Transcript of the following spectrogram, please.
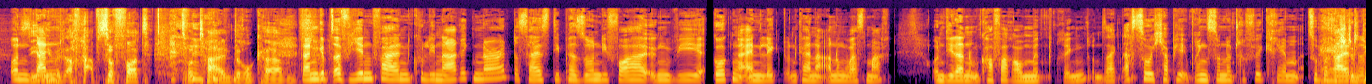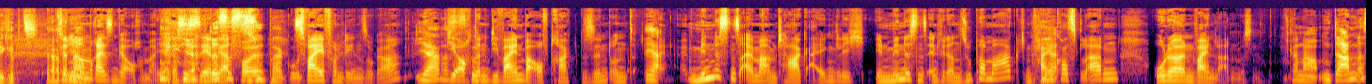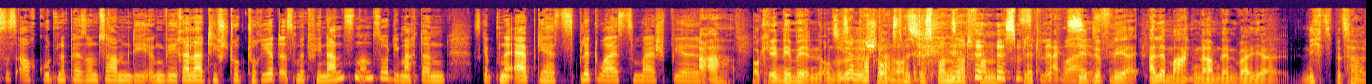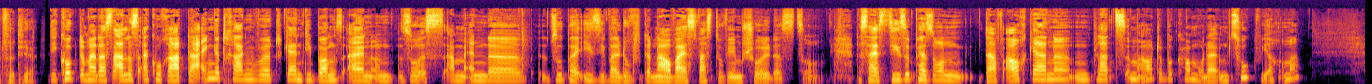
Und Sie dann wird auch ab sofort totalen Druck haben. Dann gibt es auf jeden Fall einen Kulinarik-Nerd. Das heißt, die Person, die vorher irgendwie Gurken einlegt und keine Ahnung was macht und die dann im Kofferraum mitbringt und sagt, ach so, ich habe hier übrigens so eine Trüffelcreme Ja, zubereitet. stimmt, die gibt's. Ja. Zu Genau. reisen wir auch immer. Ja, das ist Ja, sehr das ist wertvoll. super gut. Zwei von denen sogar, ja, das die ist auch gut. dann die Weinbeauftragten sind und Ja. mindestens einmal am Tag eigentlich in mindestens entweder einen Supermarkt, einen Feinkostladen oder einen Weinladen müssen. Genau. Und dann ist es auch gut, eine Person zu haben, die irgendwie relativ strukturiert ist mit Finanzen und so. Die macht dann, es gibt eine App, die heißt Splitwise zum Beispiel. Ah, okay, nehmen wir in Dieser unsere Podcast Shownotes. wird gesponsert von Splitwise. Splitwise. Hier dürfen wir alle Markennamen nennen, weil ja nichts bezahlt wird hier. Die guckt immer, dass alles akkurat da eingetragen wird, scannt die Bons ein und so ist am Ende super easy, weil du genau weißt, was du wem schuldest. So. Das heißt, diese Person darf auch gerne einen Platz im Auto bekommen oder im Zug, wie auch immer.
